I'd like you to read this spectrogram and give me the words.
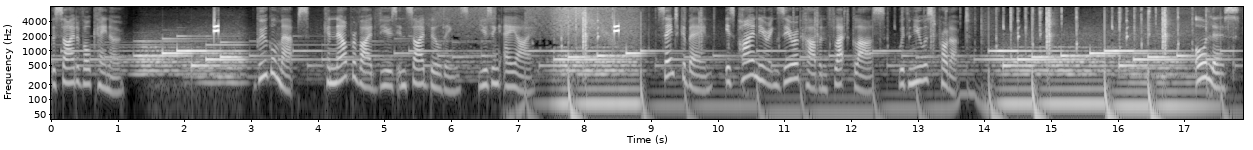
beside a volcano. Google Maps can now provide views inside buildings using AI. Saint Gobain is pioneering zero carbon flat glass with newest product. Olous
